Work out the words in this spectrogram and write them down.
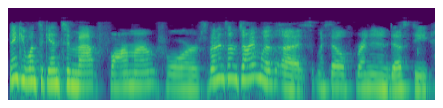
Thank you once again to Matt Farmer for spending some time with us, myself, Brendan, and Dusty,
